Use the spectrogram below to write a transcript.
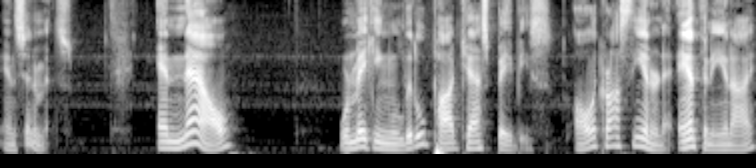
and sentiments. And now we're making little podcast babies all across the internet, Anthony and I,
